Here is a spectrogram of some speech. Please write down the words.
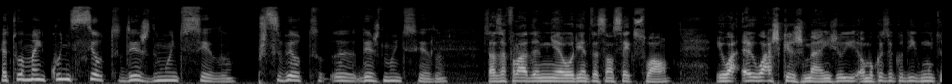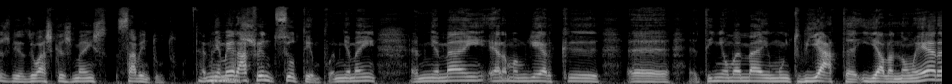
A tua mãe conheceu-te desde muito cedo, percebeu-te eh, desde muito cedo. Estás a falar da minha orientação sexual. Eu, eu acho que as mães, eu- é uma coisa que eu digo muitas vezes, eu acho que as mães sabem tudo. A minha mãe era à acho. frente do seu tempo. A minha mãe, a minha mãe era uma mulher que eh, tinha uma mãe muito beata e ela não era,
